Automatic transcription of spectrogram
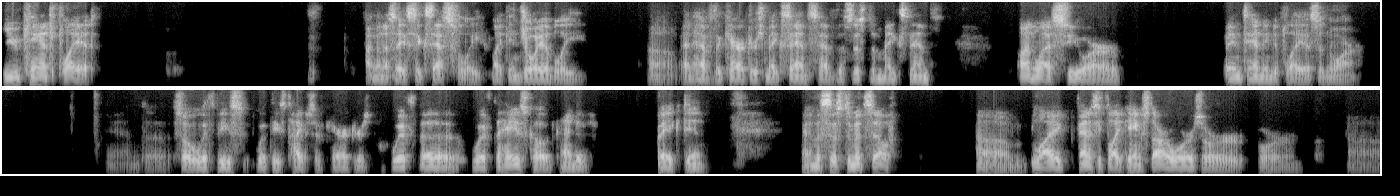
you can't play it. I'm going to say successfully, like enjoyably, uh, and have the characters make sense, have the system make sense, unless you are intending to play as a noir. And uh, so with these with these types of characters, with the with the Hays Code kind of baked in, and the system itself, um, like Fantasy Flight Game Star Wars or or uh,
